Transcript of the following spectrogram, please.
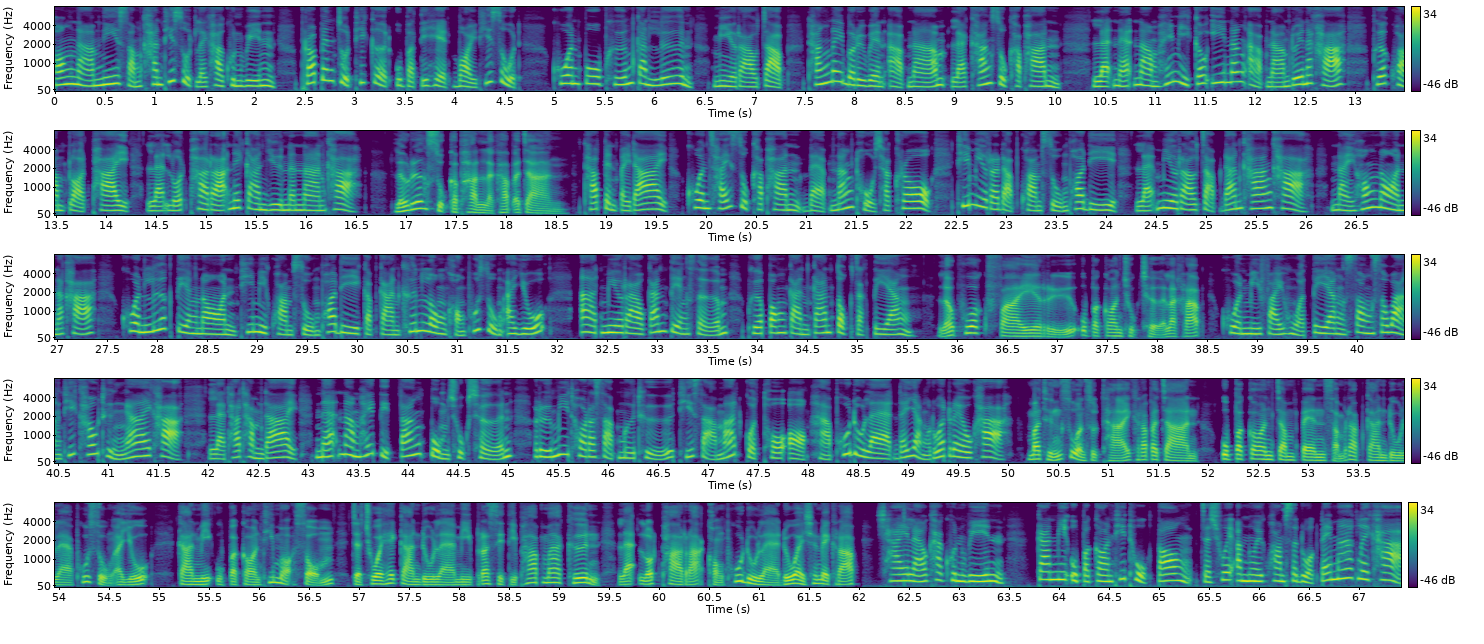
ห้องน้ำนี่สำคัญที่สุดเลยค่ะคุณวิน เพราะเป็นจุดที่เกิดอุบัติเหตุบ่อยที่สุด ควรปูพื้นกันลื่น มีราวจับ ทั้งในบริเวณอาบน้ำและข้างสุขภัณฑ์ และแนะนำให้มีเก้าอี้นั่งอาบน้ำด้วยนะคะ เพื่อความปลอดภัยและลดภาระในการยืนนานๆค่ะ แล้วเรื่องสุขภัณฑ์ล่ะครับอาจารย์ ถ้าเป็นไปได้ควรใช้สุขภัณฑ์แบบนั่งโถชักโครก ที่มีระดับความสูงพอดี และมีราวจับด้านข้างค่ะ ในห้องนอนนะคะ ควรเลือกเตียงนอนที่มีความสูงพอดีกับการขึ้นลงของผู้สูงอายุ อาจมีราวกั้นเตียงเสริม เพื่อป้องกันการตกจากเตียง แล้วพวกไฟหรืออุปกรณ์ฉุกเฉินล่ะครับ ควรมีไฟหัวเตียงส่องสว่างที่เข้าถึงง่ายค่ะ และถ้าทำได้แนะนำให้ติดตั้งปุ่มฉุกเฉิน หรือมีโทรศัพท์มือถือที่สามารถกดโทรออกหาผู้ดูแลได้อย่างรวดเร็วค่ะ มาถึงส่วนสุดท้ายครับอาจารย์ อุปกรณ์จำเป็นสำหรับการดูแลผู้สูงอายุ การมีอุปกรณ์ที่เหมาะสม จะช่วยให้การดูแลมีประสิทธิภาพมากขึ้น และลดภาระของผู้ดูแลด้วยใช่ไหมครับ ใช่แล้วค่ะคุณวิน การมีอุปกรณ์ที่ถูกต้องจะช่วยอำนวยความสะดวกได้มากเลยค่ะ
